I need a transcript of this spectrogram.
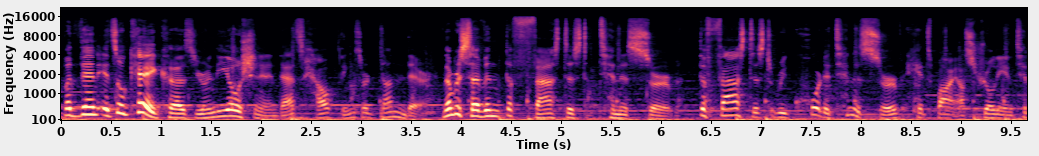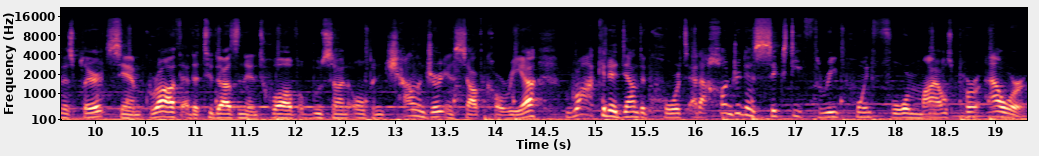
But then it's okay because you're in the ocean and that's how things are done there. Number 7. The fastest tennis serve. The fastest recorded tennis serve hit by Australian tennis player Sam Groth at the 2012 Busan Open Challenger in South Korea rocketed down the court at 163.4 miles per hour.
